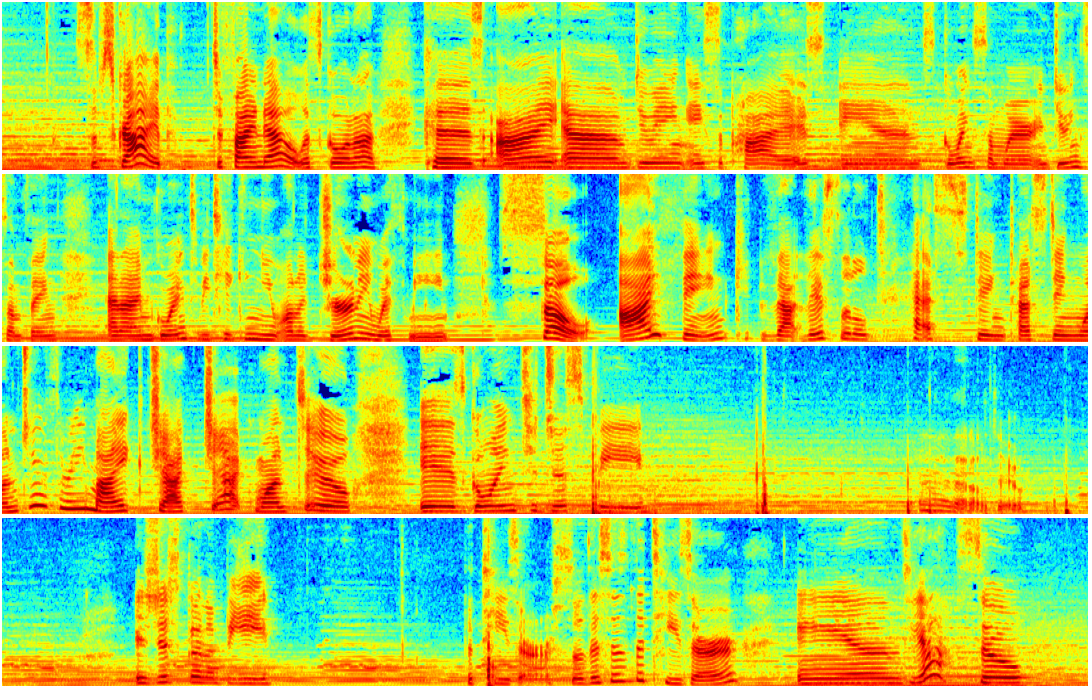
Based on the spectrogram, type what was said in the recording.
subscribe to find out what's going on because I am doing a surprise and going somewhere and doing something and I'm going to be taking you on a journey with me. So I think that this little testing, testing, one, two, three, mic, check, check, one, two, is going to just be, oh, that'll do. It's just gonna be the teaser. So this is the teaser and yeah, so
